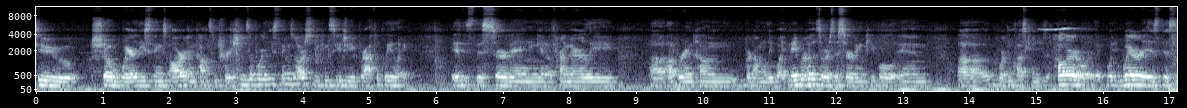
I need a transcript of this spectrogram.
to show where these things are and concentrations of where these things are, so you can see geographically, like, is this serving, you know, primarily uh, upper income, predominantly white neighborhoods, or is this serving people in uh, working class communities of color, or like wh- where is this?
